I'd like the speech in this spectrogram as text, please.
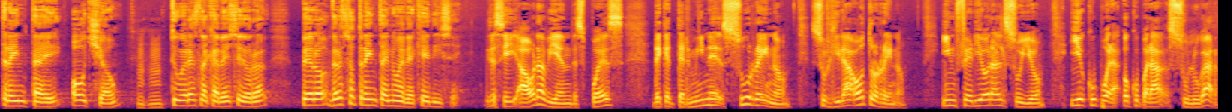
38. Tú eres la cabeza de oro. Pero verso 39, ¿qué dice? Dice ahora bien, después de que termine su reino, surgirá otro reino, inferior al suyo, y ocupará, ocupará su lugar.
